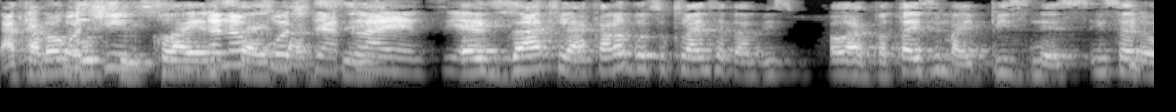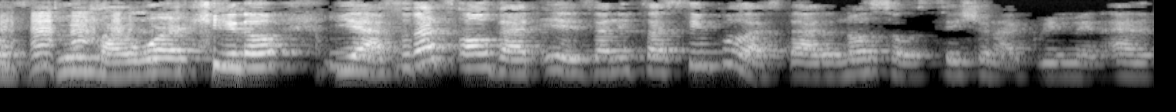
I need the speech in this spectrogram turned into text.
I cannot go to client site and say, clients, yeah. exactly. I cannot go to client site and be advertising my business instead of doing my work, you know? Yeah. So that's all that is. And it's as simple as that, a non-solicitation agreement. And,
